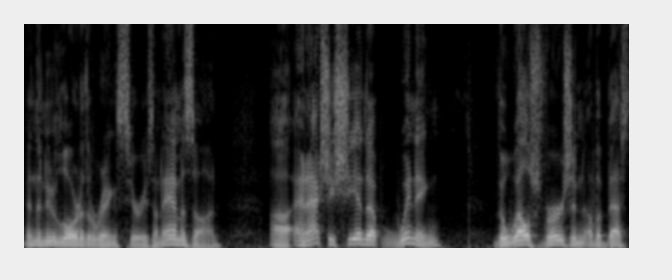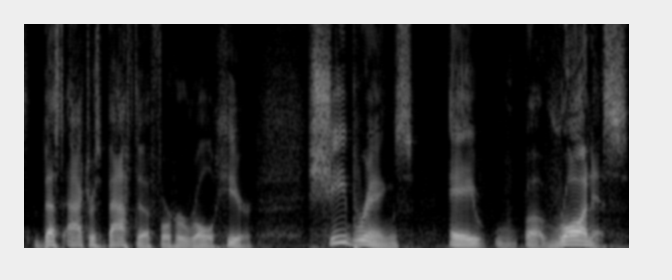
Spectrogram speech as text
in the new Lord of the Rings series on Amazon. Uh, and actually, she ended up winning the Welsh version of a Best Best Actress BAFTA for her role here. She brings a uh, rawness,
